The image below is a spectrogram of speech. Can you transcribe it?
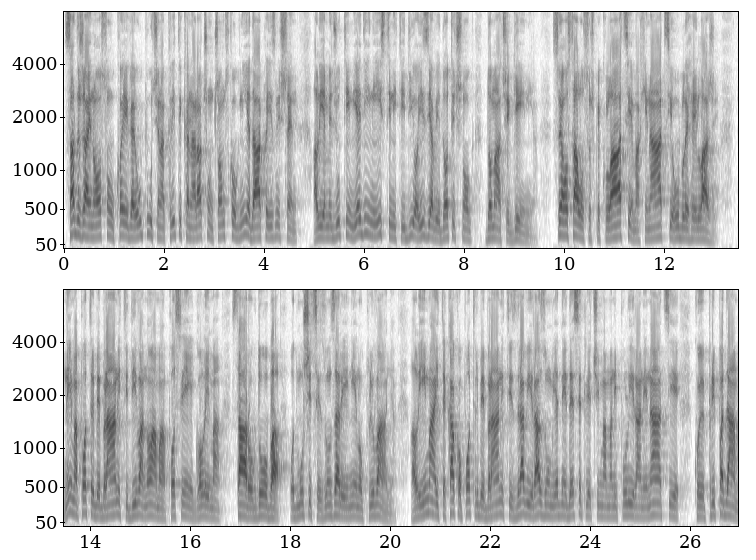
Sadržaj na osnovu kojega je upućena kritika na račun Čomskog nije dakle izmišljen ali je međutim jedini istiniti dio izjave dotičnog domaćeg genija. Sve ostalo su špekulacije, mahinacije, ublehe i laži. Nema potrebe braniti diva Noama posljednjeg golema starog doba od mušice Zunzare i njenog pljuvanja, ali ima i kako potrebe braniti zdravi razum jedne desetljećima manipulirane nacije kojoj pripadam,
